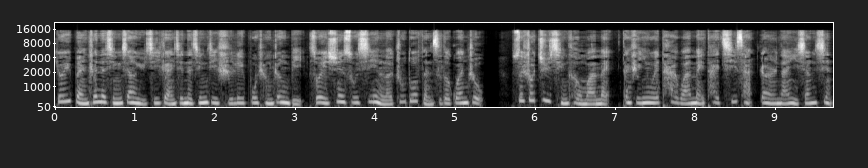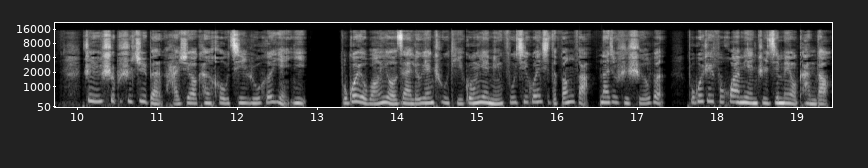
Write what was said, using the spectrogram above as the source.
由于本身的形象与其展现的经济实力不成正比，所以迅速吸引了诸多粉丝的关注。虽说剧情很完美，但是因为太完美太凄惨，让人难以相信。至于是不是剧本，还需要看后期如何演绎。不过有网友在留言处提供验明夫妻关系的方法，那就是舌吻。不过这幅画面至今没有看到。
